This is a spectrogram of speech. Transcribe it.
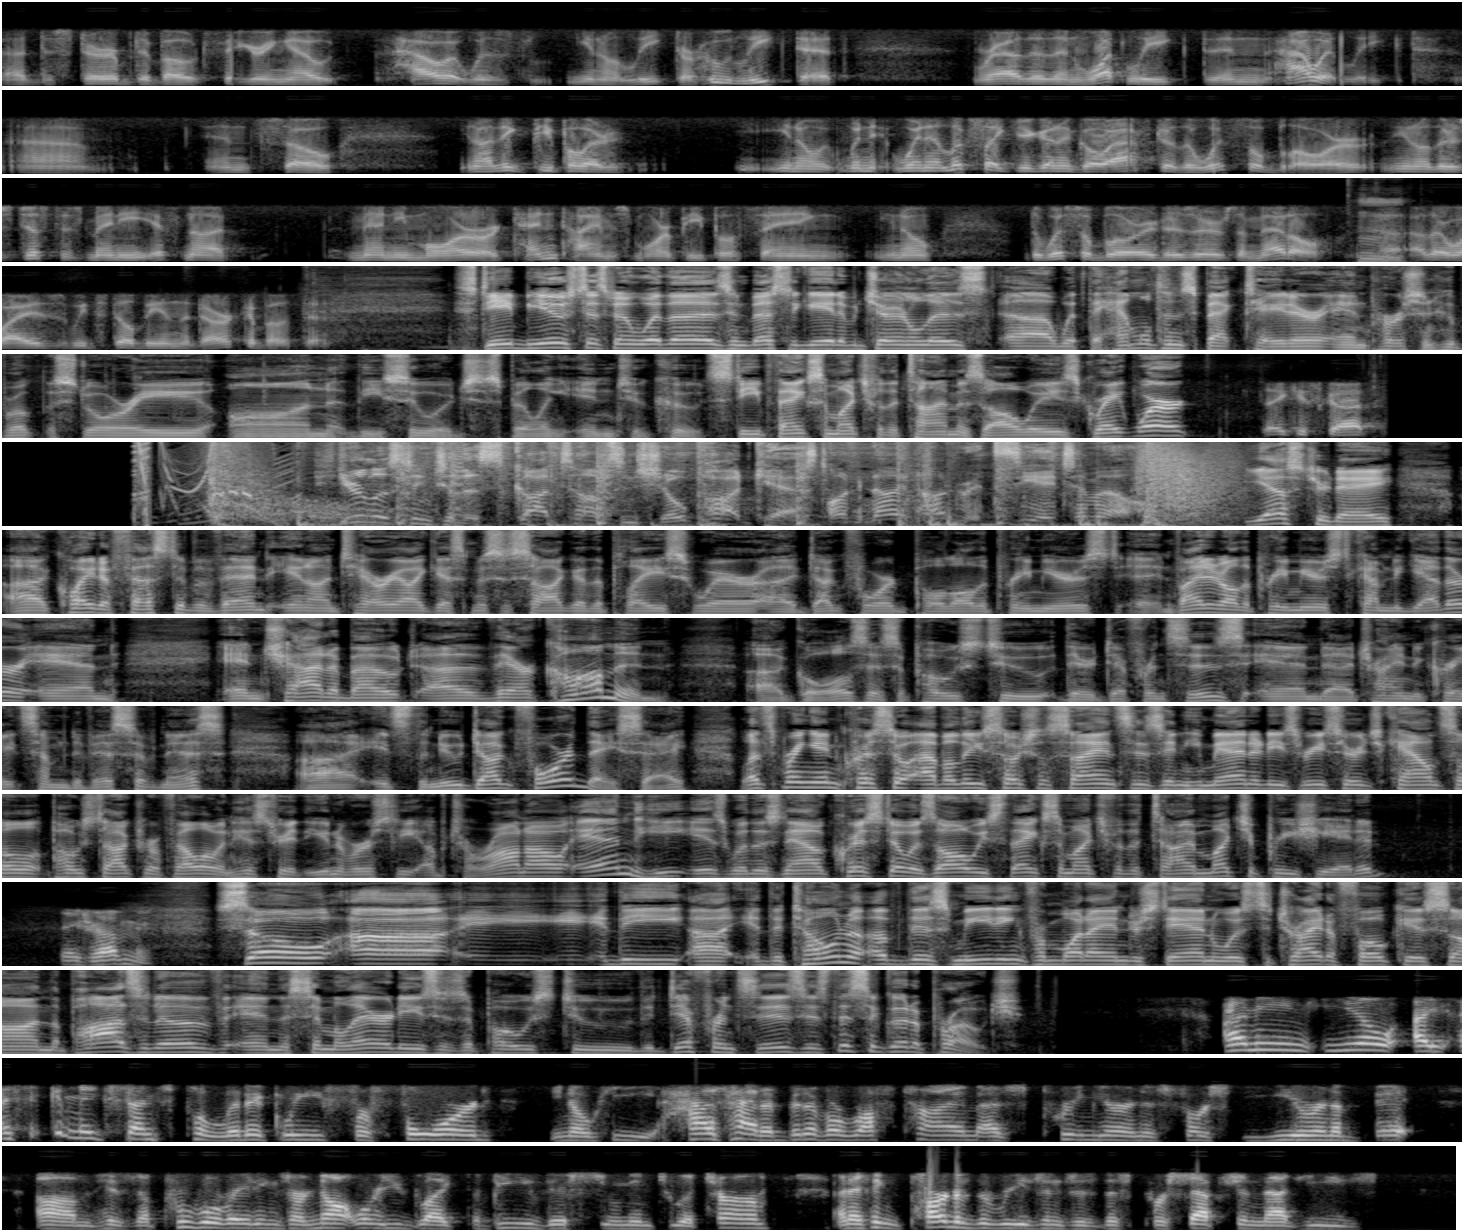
uh, disturbed about figuring out how it was, you know, leaked or who leaked it, rather than what leaked and how it leaked. Um, and so, you know, I think people are, you know, when when it looks like you're going to go after the whistleblower, you know, there's just as many, if not many more, or ten times more people saying, you know, the whistleblower deserves a medal. Mm. Uh, otherwise, we'd still be in the dark about this. Steve Buist has been with us, investigative journalist uh, with the Hamilton Spectator and person who broke the story on the sewage spilling into Cootes. Steve, thanks so much for the time as always. Great work. Thank you, Scott. You're listening to the Scott Thompson Show podcast on 900 CHML. Yesterday, uh, quite a festive event in Ontario. I guess Mississauga, the place where uh, Doug Ford pulled all the premiers, uh, invited all the premiers to come together, and and chat about uh, their common uh, goals as opposed to their differences and uh, trying to create some divisiveness. Uh, it's the new Doug Ford, they say. Let's bring in Christo Aivalis, Social Sciences and Humanities Research Council, postdoctoral fellow in history at the University of Toronto, and he is with us now. Christo, as always, thanks so much for the time. Much appreciated. Thanks for having me. So, uh, the uh, the tone of this meeting, from what I understand, was to try to focus on the positive and the similarities as opposed to the differences. Is this a good approach? I mean, you know, I, I think it makes sense politically for Ford. You know, he has had a bit of a rough time as premier in his first year and a bit. Um, his approval ratings are not where you'd like to be this soon into a term. And I think part of the reasons is this perception that he's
